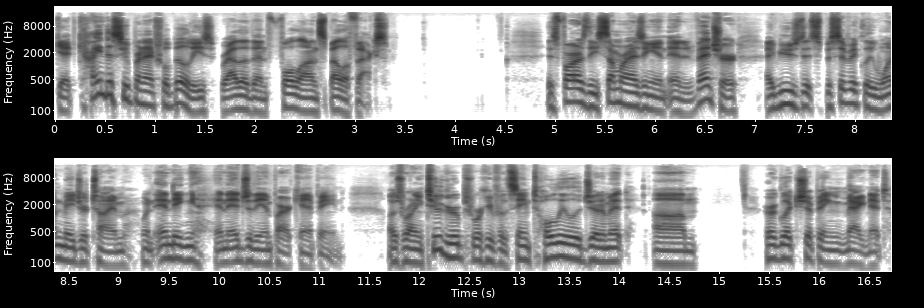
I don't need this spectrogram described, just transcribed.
get kind of supernatural abilities rather than full on spell effects. As far as the summarizing an, an adventure, I've used it specifically one major time when ending an Edge of the Empire campaign. I was running two groups working for the same totally legitimate um, Herglic shipping magnet,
